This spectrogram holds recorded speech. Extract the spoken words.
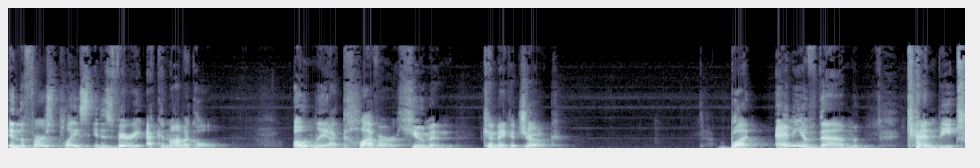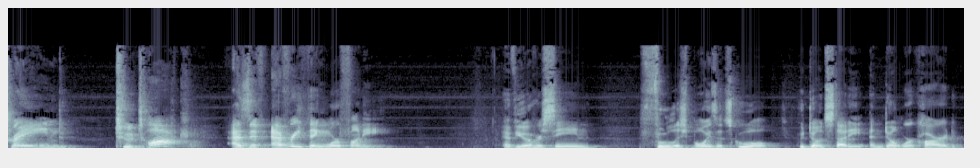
In the first place, it is very economical. Only a clever human can make a joke. But any of them can be trained to talk as if everything were funny. Have you ever seen foolish boys at school who don't study and don't work hard?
